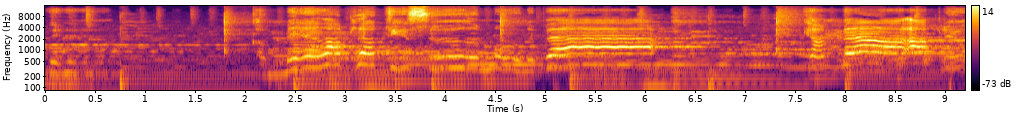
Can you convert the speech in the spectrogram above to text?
skoven Kom med og pluk de søde modne bær Kom med og oplev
